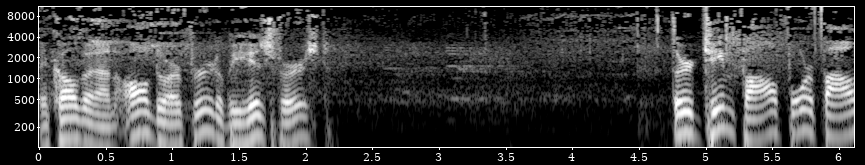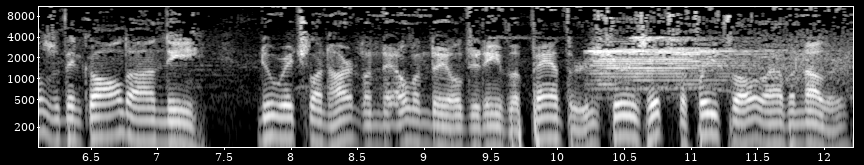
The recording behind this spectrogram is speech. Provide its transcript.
They called it on Aldorfer. It'll be his first. Third team foul. Four fouls have been called on the New Richland, Hartland, Ellendale, Geneva Panthers. Churs hits the free throw. Have another.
